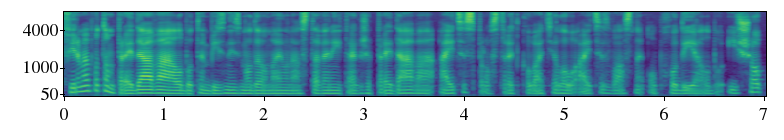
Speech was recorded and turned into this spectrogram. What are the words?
Firma potom predáva, alebo ten biznis model majú nastavený tak, že predáva aj cez prostredkovateľov, aj cez vlastné obchody obchody alebo e-shop.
